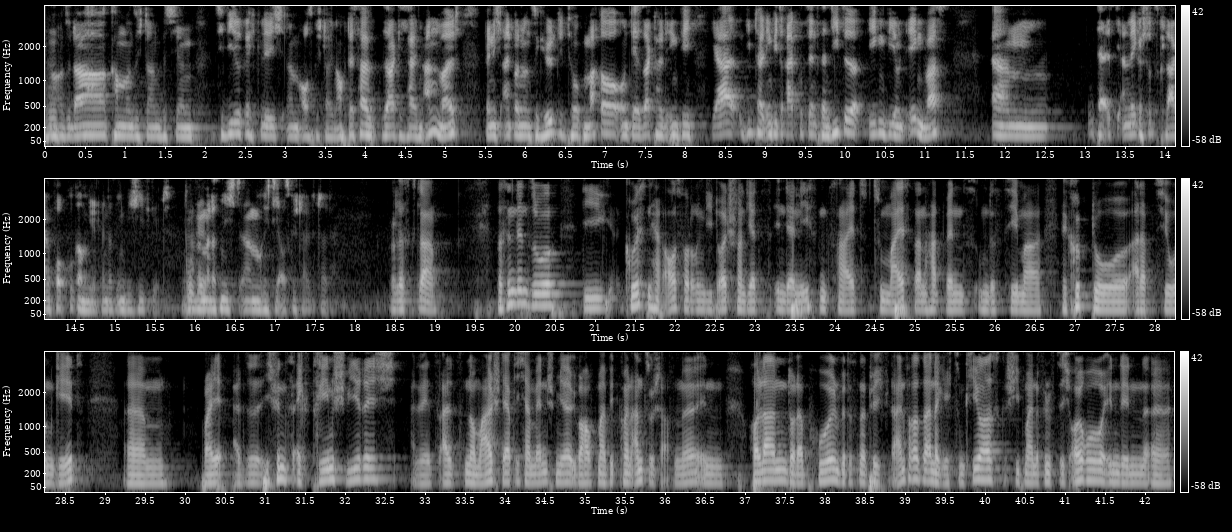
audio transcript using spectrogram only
Ja, also da kann man sich dann ein bisschen zivilrechtlich ähm, ausgestalten. Auch deshalb sage ich halt einen Anwalt, wenn ich einfach nur einen Security-Token mache und der sagt halt irgendwie, ja, gibt halt irgendwie drei Prozent Rendite irgendwie und irgendwas, ähm, da ist die Anlegerschutzklage vorprogrammiert, wenn das irgendwie schief geht. Okay. Wenn man das nicht ähm, richtig ausgestaltet hat. Alles klar. Was sind denn so die größten Herausforderungen, die Deutschland jetzt in der nächsten Zeit zu meistern hat, wenn es um das Thema Krypto-Adaption geht? Ähm, weil, also ich finde es extrem schwierig, also jetzt als normalsterblicher Mensch mir überhaupt mal Bitcoin anzuschaffen. Ne? In Holland oder Polen wird es natürlich viel einfacher sein. Da gehe ich zum Kiosk, schiebe meine 50 Euro in den äh,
